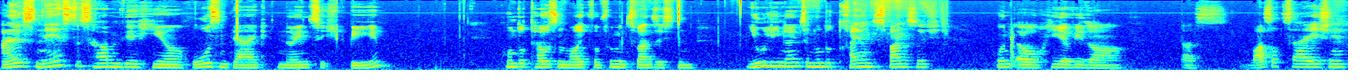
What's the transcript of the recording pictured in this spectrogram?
Als nächstes haben wir hier Rosenberg 90b, 100.000 Mark vom 25. Juli 1923 und auch hier wieder das Wasserzeichen,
